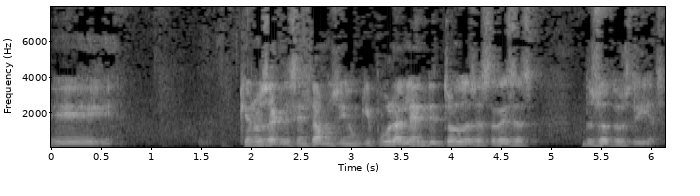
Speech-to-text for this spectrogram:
eh, que nós acrescentamos em Yom Kippur, além de todas as rezas dos outros dias.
